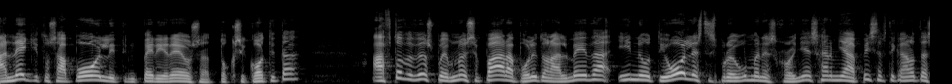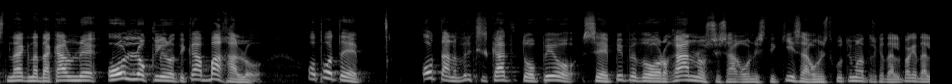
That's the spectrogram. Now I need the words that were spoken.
ανέγγιχτος από όλη την περιρρέουσα τοξικότητα. Αυτό βεβαίως που ευνόησε πάρα πολύ τον Αλμέιδα είναι ότι όλες τις προηγούμενες χρονιές είχαν μια απίστευτη ικανότητα στην ΑΕΚ να τα κάνουν ολοκληρωτικά μπάχαλο. Οπότε όταν βρίσκεις κάτι το οποίο σε επίπεδο οργάνωσης αγωνιστικής, αγωνιστικού τμήματος κτλ. κτλ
